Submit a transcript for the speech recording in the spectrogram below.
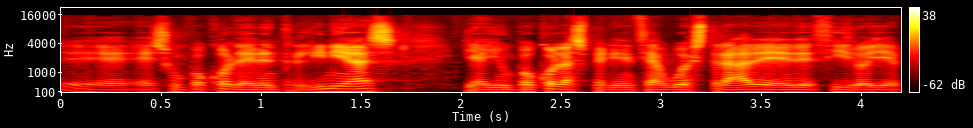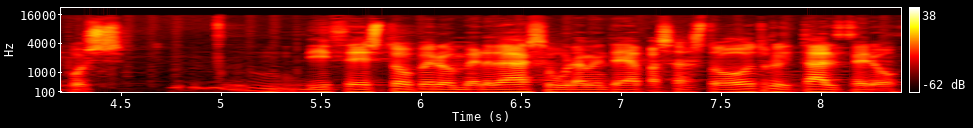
eh, es un poco leer entre líneas y hay un poco la experiencia vuestra de decir, oye, pues dice esto, pero en verdad seguramente haya pasado esto otro y tal, pero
